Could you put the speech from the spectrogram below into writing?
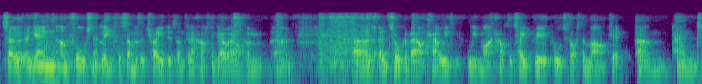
So again, unfortunately for some of the traders, I'm going to have to go out and um, uh, and talk about how we we might have to take vehicles off the market um, and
